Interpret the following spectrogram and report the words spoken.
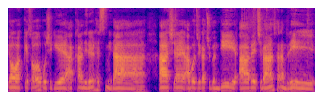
여호와께서 보시기에 악한 일을 했습니다. 아시아의 아버지가 죽은 뒤 아합의 집안 사람들이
